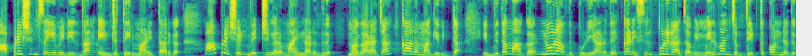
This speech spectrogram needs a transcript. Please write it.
ஆபரேஷன் செய்ய வேண்டியதுதான் என்று தீர்மானித்தார்கள். ஆபரேஷன் வெற்றிகரமாய் நடந்தது. மகாராஜா காலமாகிவிட்டார். இவ்விதமாக நூறாவது புலியானது கடைசியில் புலிராஜாவின் மேல் வஞ்சம் தீர்த்து கொண்டது.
